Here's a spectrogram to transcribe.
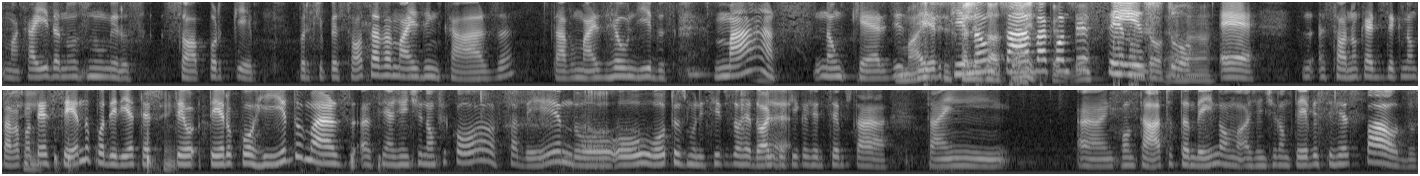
uma caída nos números, só por quê? Porque o pessoal estava mais em casa, estavam mais reunidos. Mas não quer dizer que não estava acontecendo. Isto. Uhum. É. Só não quer dizer que não estava acontecendo, poderia ter, ter, ter, ocorrido, mas assim a gente não ficou sabendo, ou, ou outros municípios ao redor é. aqui que a gente sempre está tá em, ah, em contato também, não, a gente não teve esse respaldo.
